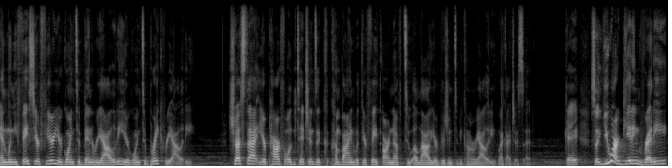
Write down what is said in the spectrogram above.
And when you face your fear, you're going to bend reality, you're going to break reality. Trust that your powerful intentions combined with your faith are enough to allow your vision to become a reality, like I just said. Okay? So you are getting ready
